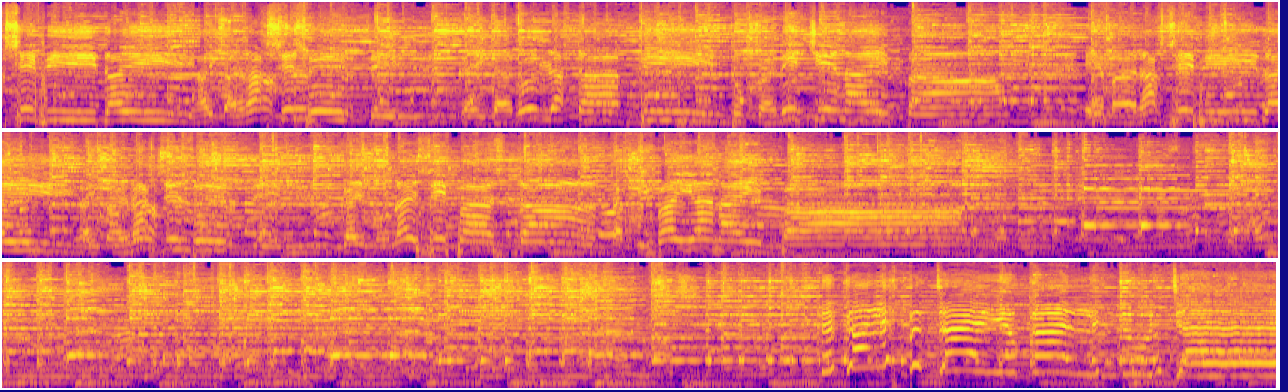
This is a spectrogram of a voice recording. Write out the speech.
wisim. Imarakse biday Hay karakse suerte Kay garulak tapin Tukariche naipa Imarakse biday Hay karakse suerte. Kay munay si pasta Takibaya naipa Calisto chay,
